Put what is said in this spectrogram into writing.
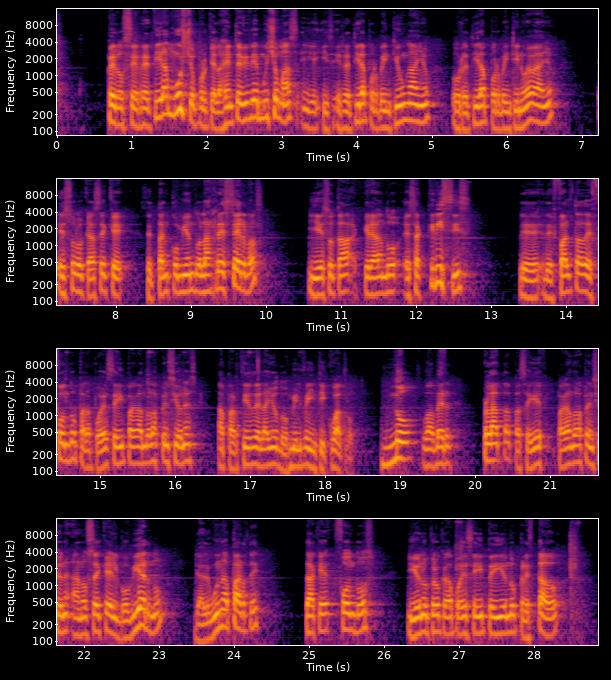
pero se retira mucho porque la gente vive mucho más y, y, retira por 21 años o retira por 29 años, eso lo que hace que se están comiendo las reservas y eso está creando esa crisis de, de falta de fondos para poder seguir pagando las pensiones a partir del año 2024. No va a haber plata para seguir pagando las pensiones a no ser que el gobierno de alguna parte saque fondos y yo no creo que va a poder seguir pidiendo prestado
